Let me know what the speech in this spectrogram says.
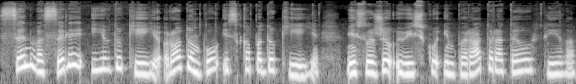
син Василія і Євдокії, родом був із Кападокії. Він служив у війську імператора Теофіла.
